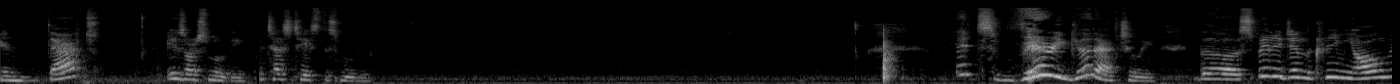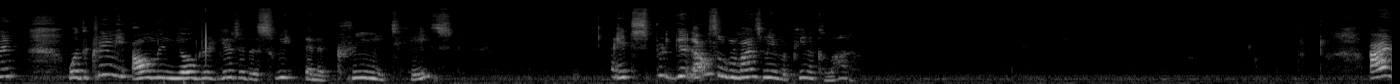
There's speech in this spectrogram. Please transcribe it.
And that is our smoothie. Test taste the smoothie. It's very good actually. The spinach and the creamy almond, well the creamy almond yogurt gives it a sweet and a creamy taste. It's pretty good. It also reminds me of a pina colada. I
